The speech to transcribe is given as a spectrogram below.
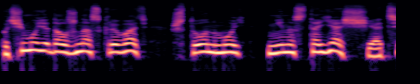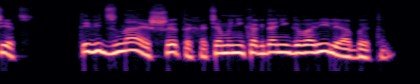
Почему я должна скрывать, что он мой ненастоящий отец? Ты ведь знаешь это, хотя мы никогда не говорили об этом.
